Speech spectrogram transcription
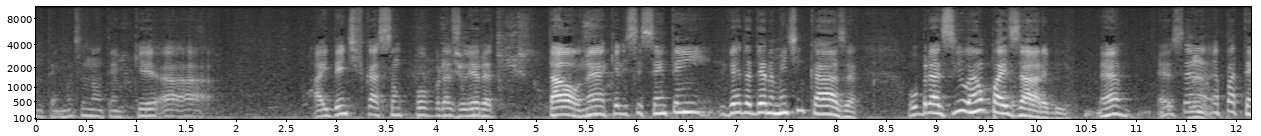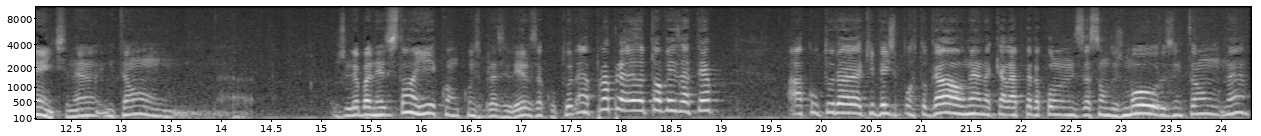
Não tem, muitos não tem, porque a, a identificação com o povo brasileiro é tal, né, que eles se sentem verdadeiramente em casa. O Brasil é um país árabe, né? Isso é, É. é patente, né? Então os libaneses estão aí com, com os brasileiros, a cultura, a própria, talvez até a cultura que veio de Portugal, né, naquela época da colonização dos mouros, então, né,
